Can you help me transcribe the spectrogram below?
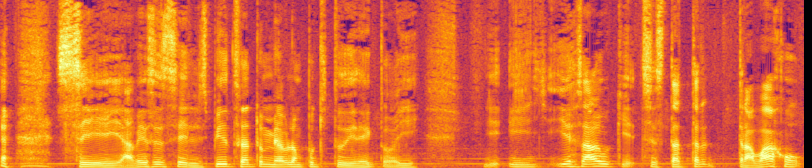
sí, a veces el Espíritu Santo me habla un poquito directo y, y, y es algo que se está tra trabajo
